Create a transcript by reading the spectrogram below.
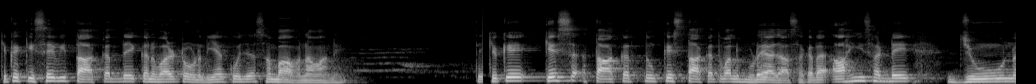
ਕਿਉਂਕਿ ਕਿਸੇ ਵੀ ਤਾਕਤ ਦੇ ਕਨਵਰਟ ਹੋਣ ਦੀਆਂ ਕੁਝ ਸੰਭਾਵਨਾਵਾਂ ਨੇ। ਤੇ ਕਿਉਂਕਿ ਕਿਸ ਤਾਕਤ ਨੂੰ ਕਿਸ ਤਾਕਤ ਵੱਲ ਮੁੜਿਆ ਜਾ ਸਕਦਾ ਆਹੀ ਸਾਡੇ ਜੂਨ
